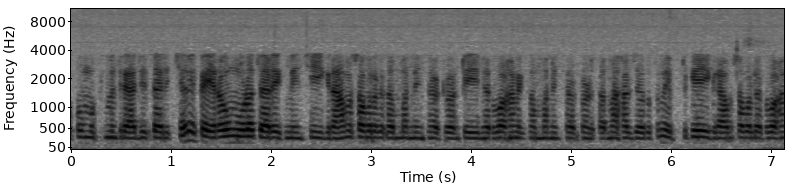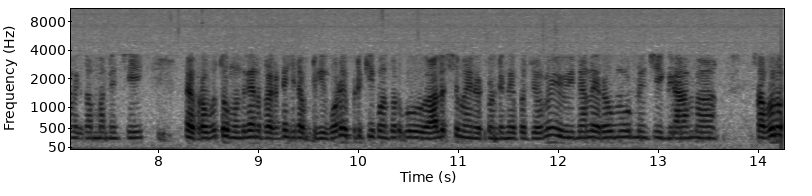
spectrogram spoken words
ఉప ముఖ్యమంత్రి ఆదేశాలు ఇచ్చారు. ఇక ఇరవై మూడో తారీఖు నుంచి గ్రామ సభలకు సంబంధించినటువంటి నిర్వహణకు సంబంధించినటువంటి సన్నాహాలు జరుగుతున్నాయి. ఇప్పటికే ఈ గ్రామ సభల నిర్వహణకు సంబంధించి ప్రభుత్వం ముందుగానే ప్రకటించినప్పటికీ కూడా ఇప్పటికీ కొంతవరకు ఆలస్యమైనటువంటి నేపథ్యంలో ఈ నెల ఇరవై మూడు నుంచి గ్రామ సభలో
